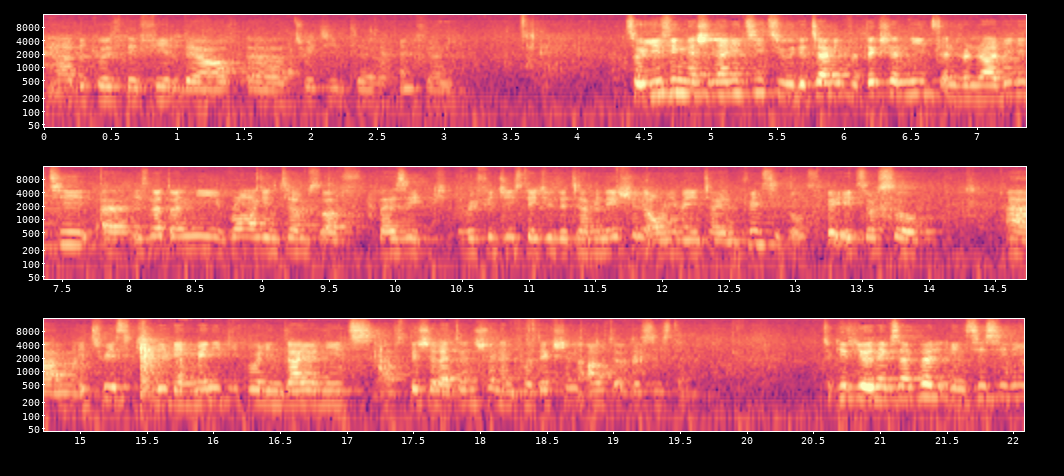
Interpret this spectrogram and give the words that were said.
uh, because they feel they are treated unfairly. So using nationality to determine protection needs and vulnerability uh, is not only wrong in terms of basic refugee status determination or humanitarian principles, but it's also um, it risks leaving many people in dire needs of special attention and protection out of the system. To give you an example, in Sicily,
